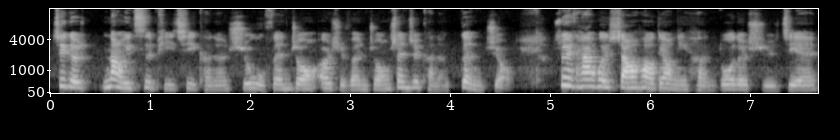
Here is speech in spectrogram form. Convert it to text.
这个闹一次脾气可能十五分钟、二十分钟，甚至可能更久，所以它会消耗掉你很多的时间，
